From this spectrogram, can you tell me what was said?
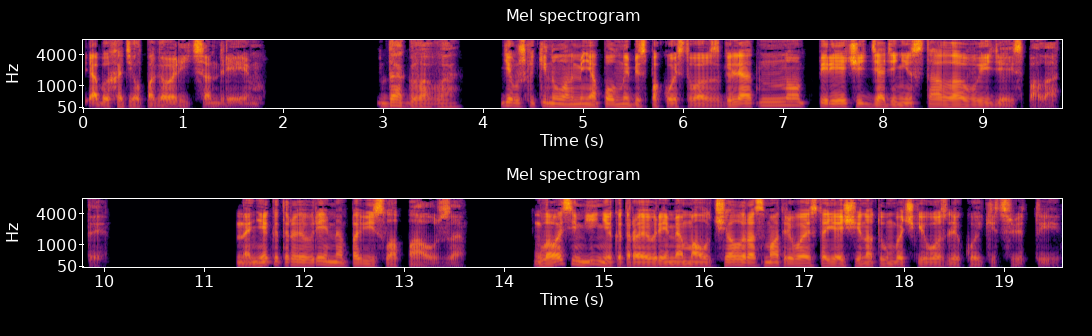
Я бы хотел поговорить с Андреем». «Да, глава». Девушка кинула на меня полный беспокойства взгляд, но перечить дяде не стала, выйдя из палаты. На некоторое время повисла пауза. Глава семьи некоторое время молчал, рассматривая стоящие на тумбочке возле койки цветы.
